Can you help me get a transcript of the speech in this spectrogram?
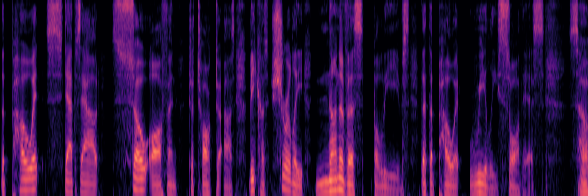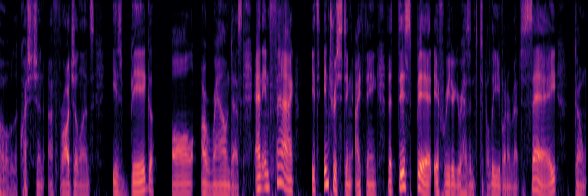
the poet steps out so often to talk to us because surely none of us believes that the poet really saw this. So the question of fraudulence is big all around us. And in fact, it's interesting, I think, that this bit, if reader you're hesitant to believe what I'm about to say, don't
